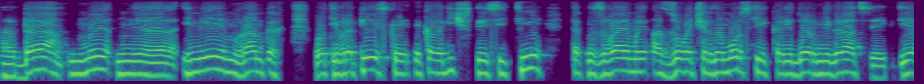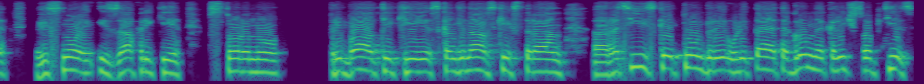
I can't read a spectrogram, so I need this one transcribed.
А, да, мы э, имеем в рамках вот европейской экологической сети так называемый Азово-Черноморский коридор миграции, где весной из Африки в сторону Прибалтики, скандинавских стран, э, российской тундры улетает огромное количество птиц.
